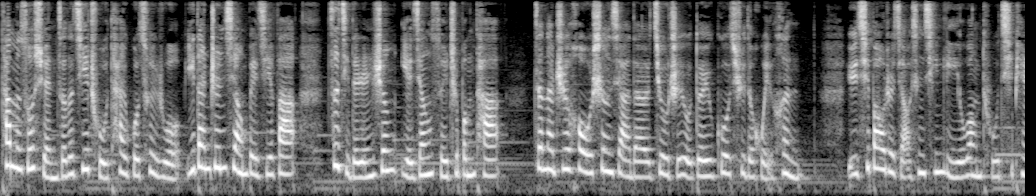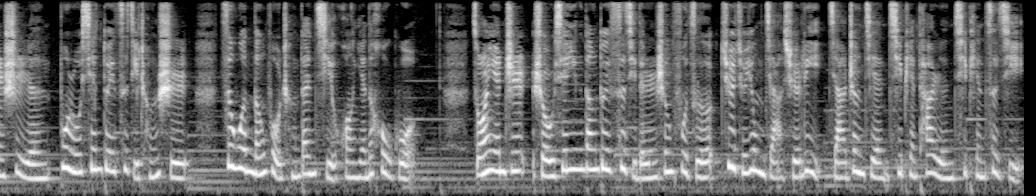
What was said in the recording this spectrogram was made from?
他们所选择的基础太过脆弱，一旦真相被揭发，自己的人生也将随之崩塌。在那之后，剩下的就只有对过去的悔恨。与其抱着侥幸心理妄图欺骗世人，不如先对自己诚实，自问能否承担起谎言的后果。总而言之，首先应当对自己的人生负责，拒绝用假学历、假证件欺骗他人、欺骗自己。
